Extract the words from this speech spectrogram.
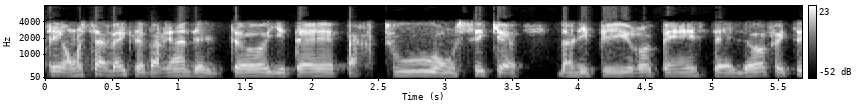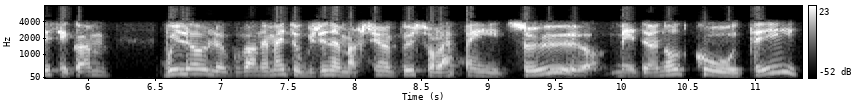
Tu sais, on savait que le variant Delta, il était partout. On sait que dans les pays européens, c'était là. Fait que, c'est comme, oui, là, le gouvernement est obligé de marcher un peu sur la peinture, mais d'un autre côté,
